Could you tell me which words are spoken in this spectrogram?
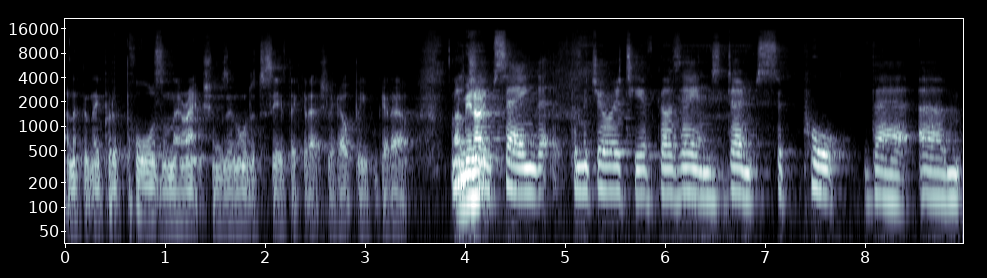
and I think they put a pause on their actions in order to see if they could actually help people get out. I mean, I, YouTube saying that the majority of Gazans don't support their um,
